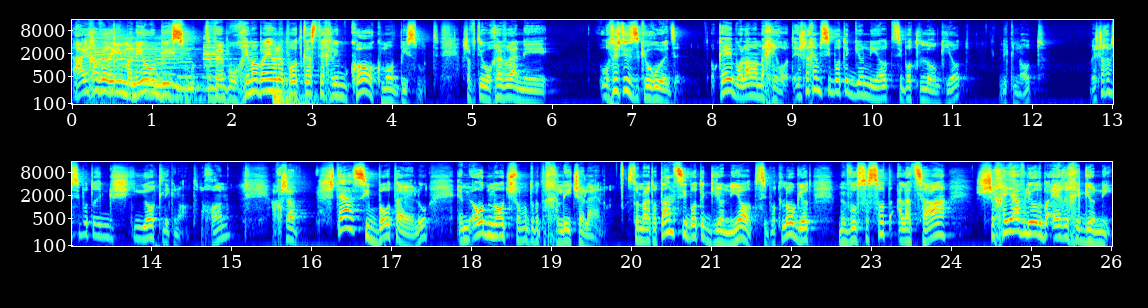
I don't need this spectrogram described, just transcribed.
היי חברים, אני אור ביסמוט, וברוכים הבאים לפודקאסט איך למכור כמו ביסמוט. עכשיו תראו חבר'ה, אני רוצה שתזכרו את זה, אוקיי? בעולם המכירות. יש לכם סיבות הגיוניות, סיבות לוגיות לקנות, ויש לכם סיבות רגשיות לקנות, נכון? עכשיו, שתי הסיבות האלו הן מאוד מאוד שונות בתכלית שלהן. זאת אומרת, אותן סיבות הגיוניות, סיבות לוגיות, מבוססות על הצעה שחייב להיות בה ערך הגיוני.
